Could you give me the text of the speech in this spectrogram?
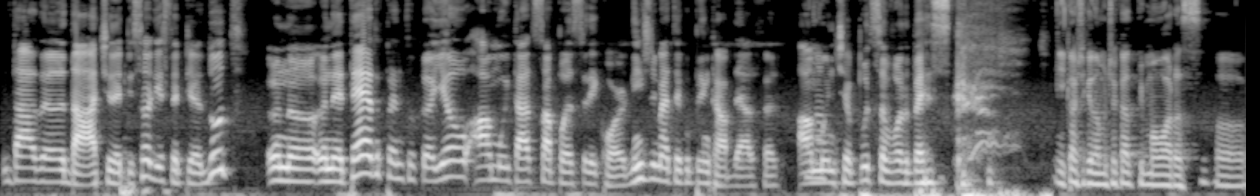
Dar, uh, da, acel episod este pierdut în, uh, în eter pentru că eu am uitat să apăs record. Nici nu mi-a trecut prin cap de altfel. Am Da. început să vorbesc. E ca și când am încercat prima oară să uh,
